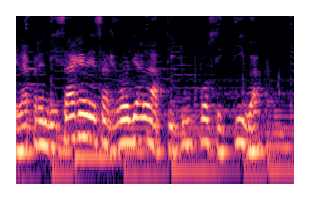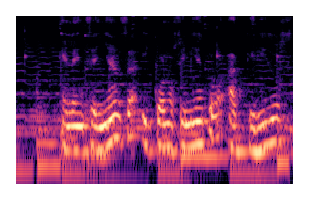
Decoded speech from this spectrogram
El aprendizaje desarrolla la aptitud positiva en la enseñanza y conocimientos adquiridos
